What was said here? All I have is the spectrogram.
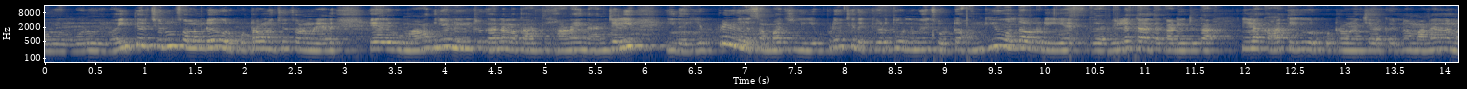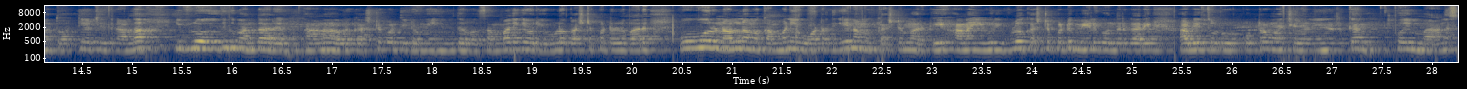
ஒரு ஒரு வைத்தறிச்சலும் சொல்ல முடியாது ஒரு குற்ற உணர்ச்சியும் சொல்ல முடியாது. ஏதோ ஒரு மாதிரியாக நின்றுருக்காரு நம்ம கார்த்தி. ஆனால் இந்த அஞ்சலி இதை எப்படி இவங்க சம்பாதிச்சு நீ எப்படியாச்சும் இதை கெடுத்து ஒன்றுமே சொல்லிட்டு அங்கேயும் வந்து அவளுடைய வில்லத்தனத்தை காட்டிகிட்டு இருக்கா. ஏன்னா கார்த்திக்கு ஒரு குற்ற உணர்ச்சியாக இருக்குது நம்ம மன்னனை நம்ம துரத்தி அடிச்சதுனால தான் இவ்வளோ இதுக்கு வந்தார். ஆனால் அவர் கஷ்டப்படுத்திட்டோமே. இந்த சம்பாதிக்க அவர் எவ்வளோ கஷ்டப்பட்டுருப்பார். ஒவ்வொரு நாளும் நம்ம கம்பெனியை ஓட்டுறதுக்கே நமக்கு கஷ்டமாக இருக்குது ஆனால் இவர் இவ்வளோ கஷ்டப்பட்டு மேலுக்கு வந்திருக்காரு. இருக்காரு அப்படின்னு சொல்லிட்டு ஒரு குற்ற உணர்ச்சியில் நின்று இருக்க போய் மனசு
